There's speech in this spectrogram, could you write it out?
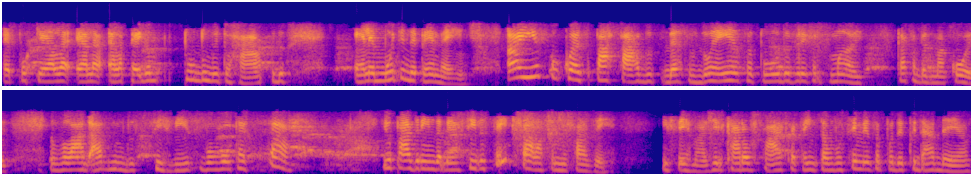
É porque ela, ela, ela pega tudo muito rápido ela é muito independente. Aí, com esse passado dessas doenças, tudo, eu virei e falei assim, mãe, saber de uma coisa? Eu vou largar do serviço e vou voltar a estudar. E o padrinho da minha filha sempre fala para me fazer enfermagem. Ele, Carol, faz, até então você mesma poder cuidar dela.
